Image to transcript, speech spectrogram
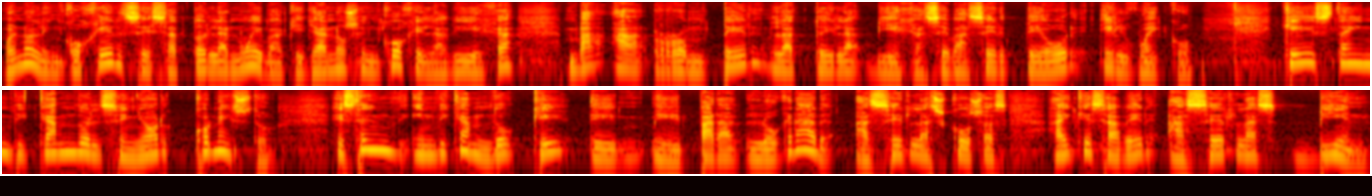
bueno, al encogerse esa tela nueva que ya no se encoge la vieja, va a romper la tela vieja, se va a hacer peor el hueco. ¿Qué está indicando el Señor con esto? Está indicando que eh, eh, para lograr hacer las cosas hay que saber hacerlas bien.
